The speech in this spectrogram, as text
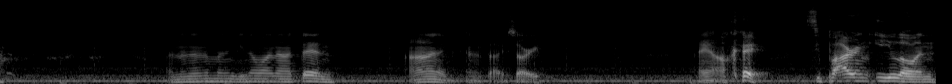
ano na naman ginawa natin? Ah, nag, ano tayo, sorry. Ayan, okay. Si parang Elon,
